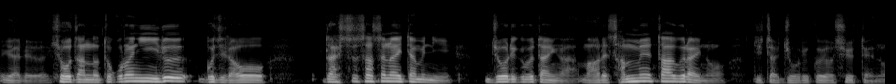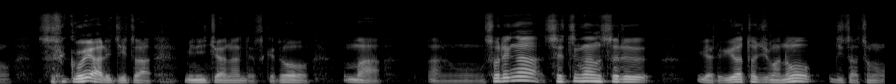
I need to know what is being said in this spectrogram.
いわゆる氷山のところにいるゴジラを脱出させないために上陸部隊が、まあ、あれ3メーターぐらいの実は上陸用終艇のすごいあれ実はミニチュアなんですけどまああのそれが接岸するいわゆる岩戸島の実はその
